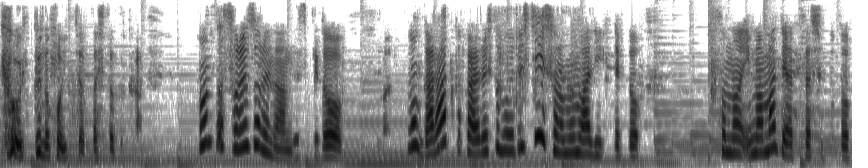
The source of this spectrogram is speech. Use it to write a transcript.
教育の方行っちゃった人とか、本当はそれぞれなんですけど、もうガラッと変える人もいるし、そのままに、えっと、その今までやってた仕事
